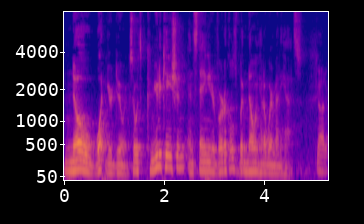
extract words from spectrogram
know what you're doing. So it's communication and staying in your verticals, but knowing how to wear many hats. Got it.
